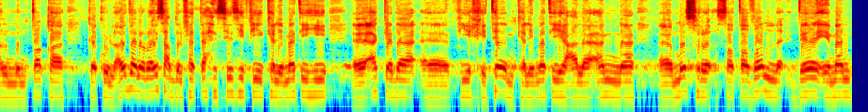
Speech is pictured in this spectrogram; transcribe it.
المنطقة ككل. أيضا الرئيس عبد الفتاح السيسي في كلمته أكد في ختام كلمته على أن مصر ستظل دائما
